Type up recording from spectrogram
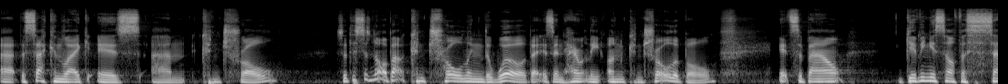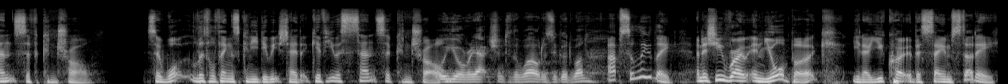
Uh, the second leg is um, control. So this is not about controlling the world that is inherently uncontrollable. It's about giving yourself a sense of control. So, what little things can you do each day that give you a sense of control? Well, your reaction to the world is a good one. Absolutely. And as you wrote in your book, you know, you quoted the same study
